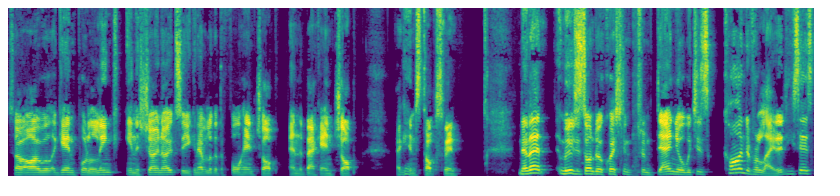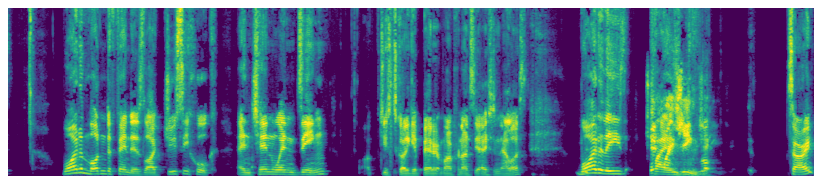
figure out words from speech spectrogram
So I will again put a link in the show notes so you can have a look at the forehand chop and the backhand chop against topspin. Now that moves us on to a question from Daniel, which is kind of related. He says, Why do modern defenders like Joo Se-hyuk and Chen Wen Xing I've just got to get better at my pronunciation, Alois. Why do these Chen players? Wei-jing. lo- Sorry,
